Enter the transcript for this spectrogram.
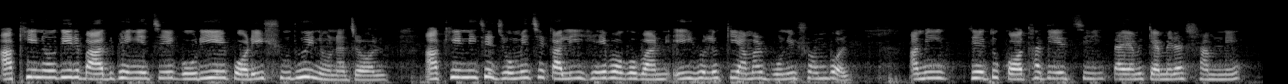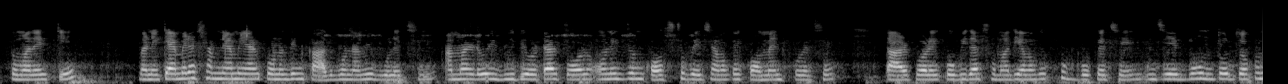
আখি নদীর বাঁধ ভেঙেছে, গড়িয়ে পড়ে শুধুই নোনা জল। আখির নিচে জমেছে কালি, হে ভগবান, এই হলো কি আমার বোনের সম্বল? আমি যেহেতু কথা দিয়েছি, তাই আমি ক্যামেরার সামনে তোমাদেরকে মানে ক্যামেরার সামনে আমি আর কোনো দিন কাঁদবো না, আমি বলেছি। আমার ওই ভিডিওটার পর অনেকজন কষ্ট পেয়েছে, আমাকে কমেন্ট করেছে। তারপরে কবিতার সমাধি আমাকে খুব বকেছে যে, বোন, তোর যখন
